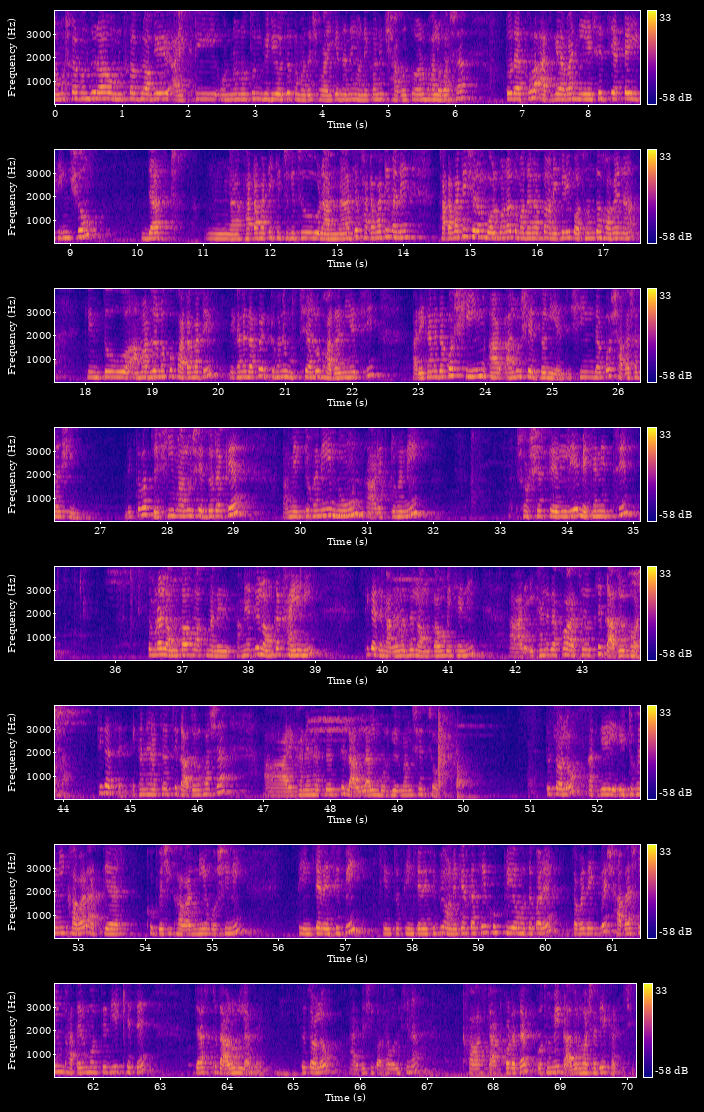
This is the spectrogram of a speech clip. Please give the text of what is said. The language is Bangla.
নমস্কার বন্ধুরা, অনুষ্কা ব্লগের আরেকটি অন্য নতুন ভিডিওতে তোমাদের সবাইকে জানাই অনেক অনেক স্বাগত আর ভালোবাসা। তো দেখো, আজকে আবার নিয়ে এসেছি একটা ইটিং শো জাস্ট ফাটাফাটি কিছু কিছু রান্না আছে। ফাটাফাটি মানে ফাটাফাটি সেরকম বলব না, তোমাদের হয়তো অনেকেরই পছন্দ হবে না, কিন্তু আমার জন্য খুব ফাটাফাটি। এখানে দেখো, একটুখানি উচ্ছে আলু ভাজা নিয়েছি। আর এখানে দেখো শিম আর আলু সেদ্ধ নিয়েছি। শিম দেখো, সাদা সাদা শিম। দেখতে পাচ্ছ? শিম, আলু সেদ্ধটাকে আমি একটুখানি নুন আর একটুখানি সর্ষের তেল দিয়ে মেখে নিচ্ছি। তোমরা লঙ্কাও মানে আমি আজকে লঙ্কা খাইনি, ঠিক আছে? মাঝে মাঝে লঙ্কাও মেখে নিই। আর এখানে দেখো আছে হচ্ছে গাজর ঘষা, ঠিক আছে? এখানে আছে হচ্ছে গাজর ঘষা আর এখানে হচ্ছে হচ্ছে লাল লাল মুরগির মাংসের ঝোল। তো চলো, আজকে এইটুখানি খাবার, আজকে আর খুব বেশি খাবার নিয়ে বসিনি। তিনটে রেসিপি কিন্তু তিনটে রেসিপি অনেকের কাছেই খুব প্রিয় হতে পারে। তবে দেখবে সাদা শিম ভাতের মধ্যে দিয়ে খেতে জাস্ট দারুণ লাগে। তো চলো, আর বেশি কথা বলছি না। খাওয়া স্টার্ট করা যাক। প্রথমেই গাজর ভাষা দিয়ে খাচ্ছি।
